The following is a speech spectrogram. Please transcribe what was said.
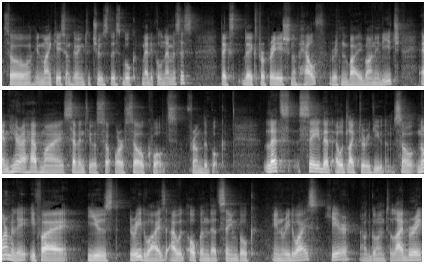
So in my case, I'm going to choose this book, Medical Nemesis, the, Ex the Expropriation of Health, written by Ivan Illich. And here I have my 70 or so, or so quotes from the book. Let's say that I would like to review them. So normally, if I used Readwise, I would open that same book in Readwise here. I would go into library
